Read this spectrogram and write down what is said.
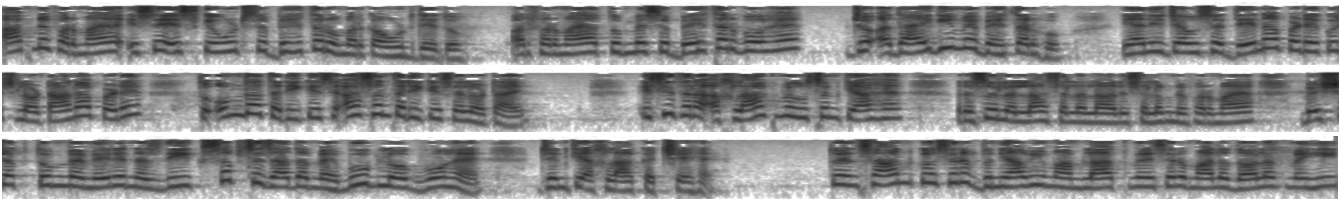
آپ نے فرمایا اسے اس کے اونٹ سے بہتر عمر کا اونٹ دے دو۔ اور فرمایا تم میں سے بہتر وہ ہے جو ادائیگی میں بہتر ہو۔ یعنی جب اسے دینا پڑے، کچھ لوٹانا پڑے، تو عمدہ طریقے سے، آسان طریقے سے لوٹائے۔ اسی طرح اخلاق میں حسن کیا ہے؟ رسول اللہ صلی اللہ علیہ وسلم نے فرمایا، بے شک تم میں میرے نزدیک سب سے زیادہ محبوب لوگ وہ ہیں جن کے اخلاق اچھے ہیں۔ تو انسان کو صرف دنیاوی معاملات میں، صرف مال و دولت میں ہی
